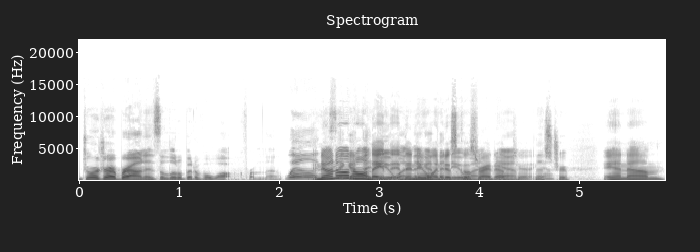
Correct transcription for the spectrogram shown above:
George R. Brown is a little bit of a walk from the. Well, No, no, no, they- new the new one the just new goes right yeah, up to it, That's yeah. true. and um,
